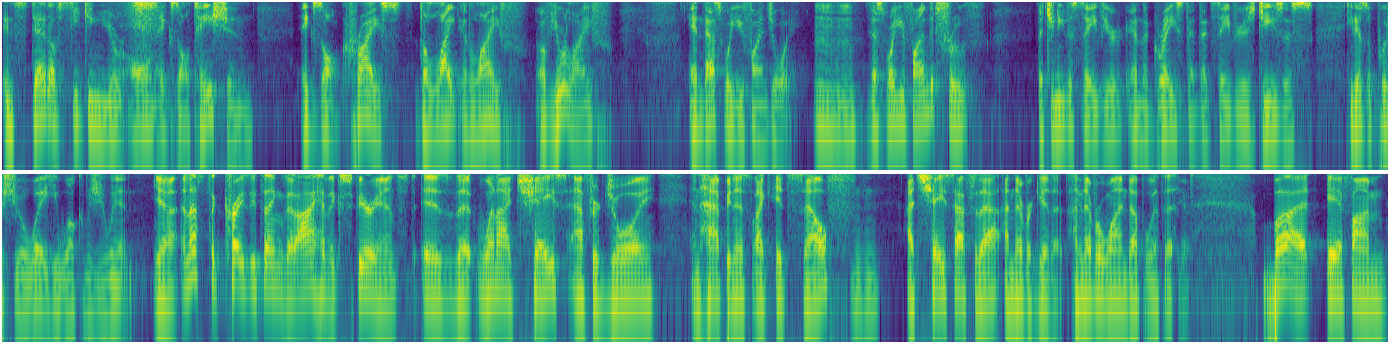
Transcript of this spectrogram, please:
instead of seeking your own exaltation, exalt Christ, the light and life of your life, and that's where you find joy. Mm-hmm. That's where you find the truth that you need a savior and the grace that that savior is Jesus. He doesn't push you away; he welcomes you in. Yeah, and that's the crazy thing that I have experienced is that when I chase after joy and happiness, like itself, I chase after that. I never get it. I never wind up with it. But if I'm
